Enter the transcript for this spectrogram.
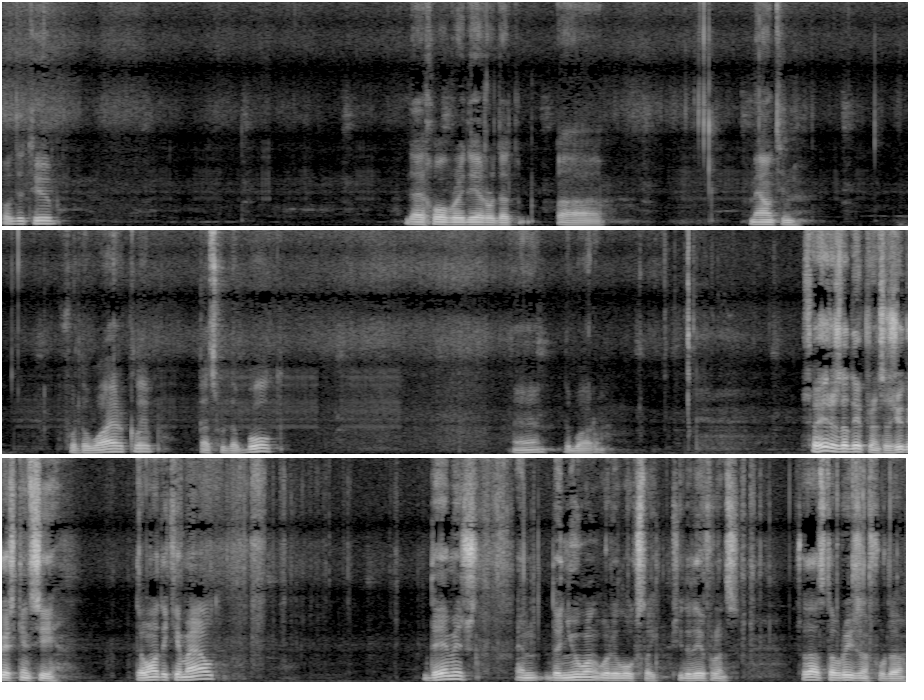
of the tube. That hole right there or that uh, mounting for the wire clip that's for the bolt and the bottom. So here's the difference. As you guys can see the one that came out damaged and the new one what it looks like. See the difference? So that's the reason for the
